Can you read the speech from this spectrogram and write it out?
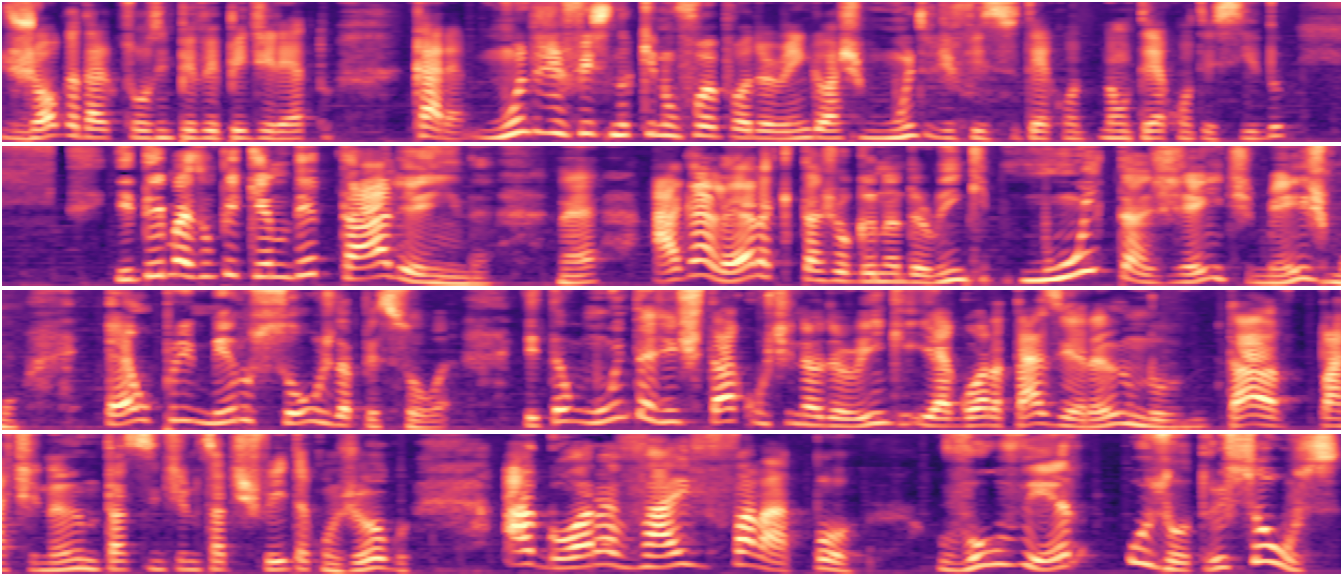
joga Dark Souls em PVP direto, cara, muito difícil no que não foi pro Elder Ring, eu acho muito difícil ter, não ter acontecido. E tem mais um pequeno detalhe ainda, né? A galera que tá jogando Elden Ring, muita gente mesmo, é o primeiro Souls da pessoa. Então muita gente tá curtindo Elden Ring e agora tá zerando, tá patinando, tá se sentindo satisfeita com o jogo. Agora vai falar, pô, vou ver os outros Souls,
